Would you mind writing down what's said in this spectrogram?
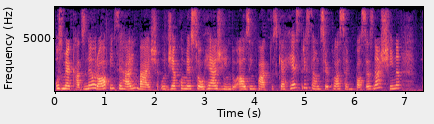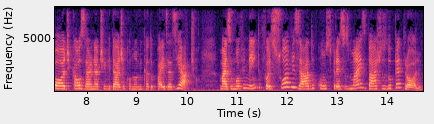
Os mercados na Europa encerraram em baixa. O dia começou reagindo aos impactos que a restrição de circulação impostas na China pode causar na atividade econômica do país asiático. Mas o movimento foi suavizado com os preços mais baixos do petróleo,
